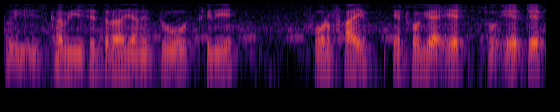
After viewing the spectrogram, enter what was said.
तो इसका भी इसी तरह यानी two three four five eight हो गया एट तो एट एट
